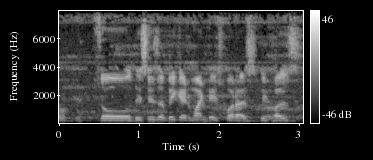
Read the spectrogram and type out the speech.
Okay. So this is a big advantage for us because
